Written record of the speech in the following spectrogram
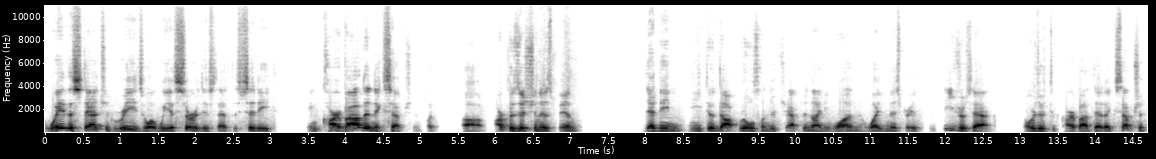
The way the statute reads, what we assert is that the city can carve out an exception, but uh, our position has been that they need to adopt rules under Chapter 91, the Hawaii Administrative Procedures Act, in order to carve out that exception,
